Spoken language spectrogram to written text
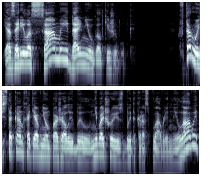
и озарила самые дальние уголки желудка. Второй стакан, хотя в нем, пожалуй, был небольшой избыток расплавленной лавы,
